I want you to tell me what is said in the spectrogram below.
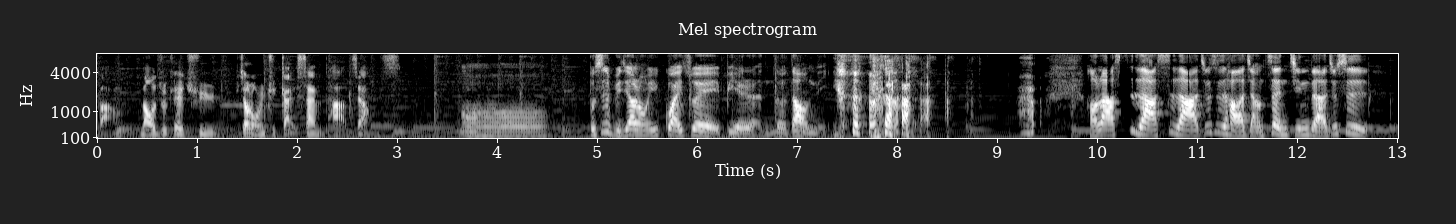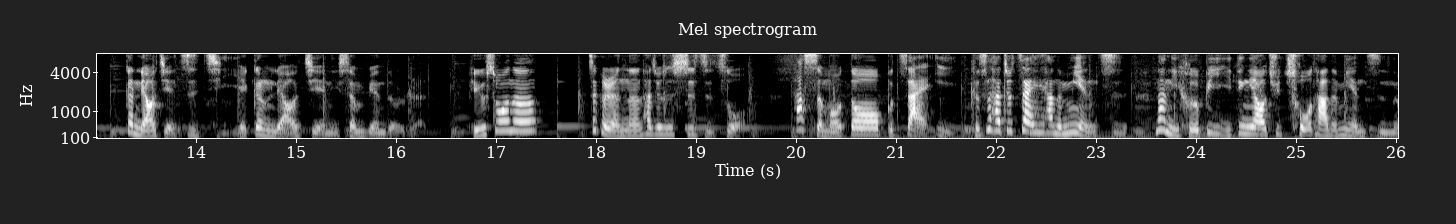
方，然后就可以去比较容易去改善它，这样子。哦，不是比较容易怪罪别人惹到你。好啦，是啊，是啊，就是好讲正经的啊，就是。更了解自己，也更了解你身边的人。比如说呢，这个人呢，他就是狮子座，他什么都不在意，可是他就在意他的面子。那你何必一定要去戳他的面子呢？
